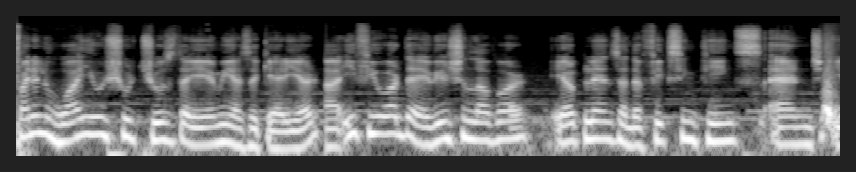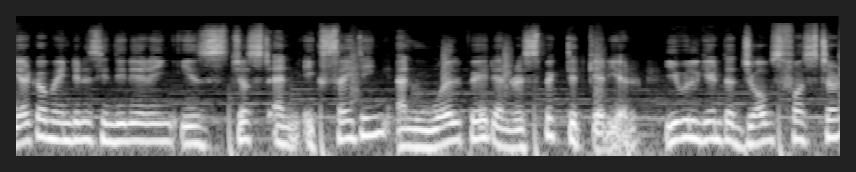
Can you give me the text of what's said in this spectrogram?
Finally, why you should choose the AME as a career. Uh, if you are the aviation lover, airplanes and the fixing things and aircraft maintenance engineering is just an exciting and well paid and respected career. You will get the jobs faster.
